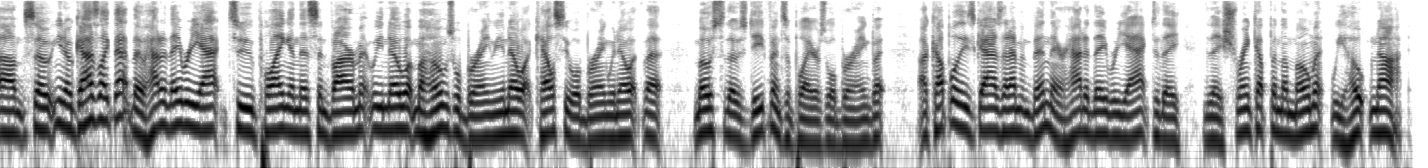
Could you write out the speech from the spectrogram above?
um, so you know, guys like that though, how do they react to playing in this environment? We know what Mahomes will bring. We know what Kelce will bring. We know what the most of those defensive players will bring. But a couple of these guys that haven't been there, how do they react? Do they do they shrink up in the moment? We hope not.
